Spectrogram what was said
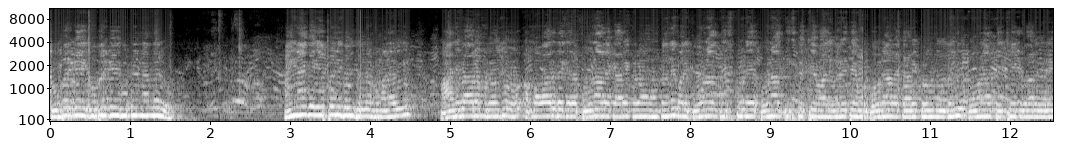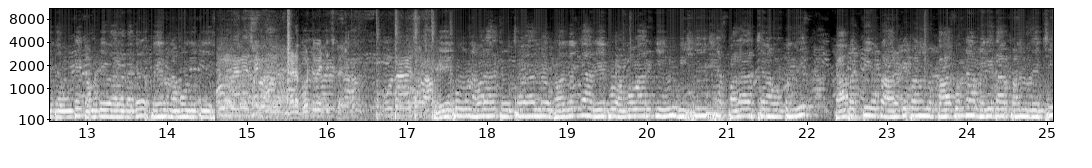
కొబ్బరికాయ కొబ్బరికాయ కొట్టండి అందరూ. అయినాక చెప్పండి కొంచెం మనవి. ఆదివారం రోజు అమ్మవారి దగ్గర బోనాల కార్యక్రమం ఉంటుంది. మరి బోనాలు తీసుకునే బోనాలు తీసుకొచ్చే వాళ్ళు ఎవరైతే బోనాల కార్యక్రమం ఉంటుంది. బోనాలు తెచ్చేటి వారు ఎవరైతే ఉంటే కమిటీ వాళ్ళ దగ్గర పేరు నమోదు చేసి రేపు నవరాత్రి ఉత్సవాల్లో భాగంగా రేపు అమ్మవారికి విశేష ఫలార్చన ఉంటుంది. కాబట్టి ఒక అరటి పనులు కాకుండా మిగతా పనులు తెచ్చి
